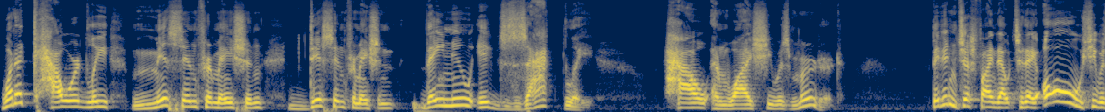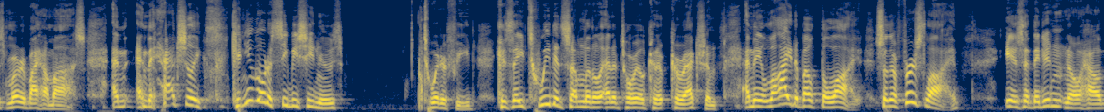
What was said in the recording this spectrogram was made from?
What a cowardly misinformation, disinformation. They knew exactly how and why she was murdered. They didn't just find out today, oh, she was murdered by Hamas. And, and they actually, can you go to CBC News? Twitter feed because they tweeted some little editorial co- correction and they lied about the lie. So their first lie is that they didn't know how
